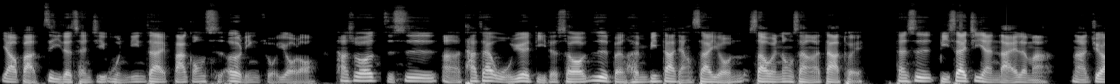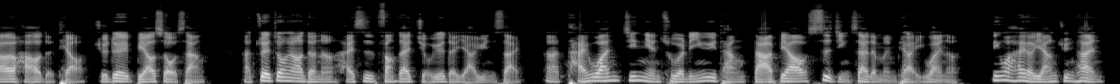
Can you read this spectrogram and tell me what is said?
要把自己的成绩稳定在八公尺二零左右咯。他说，只是啊，他在五月底的时候，日本横滨大奖赛有稍微弄伤了大腿。但是比赛既然来了嘛，那就要好好的跳，绝对不要受伤。那最重要的呢，还是放在九月的亚运赛。那台湾今年除了林玉堂达标世锦赛的门票以外呢，另外还有杨俊汉，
